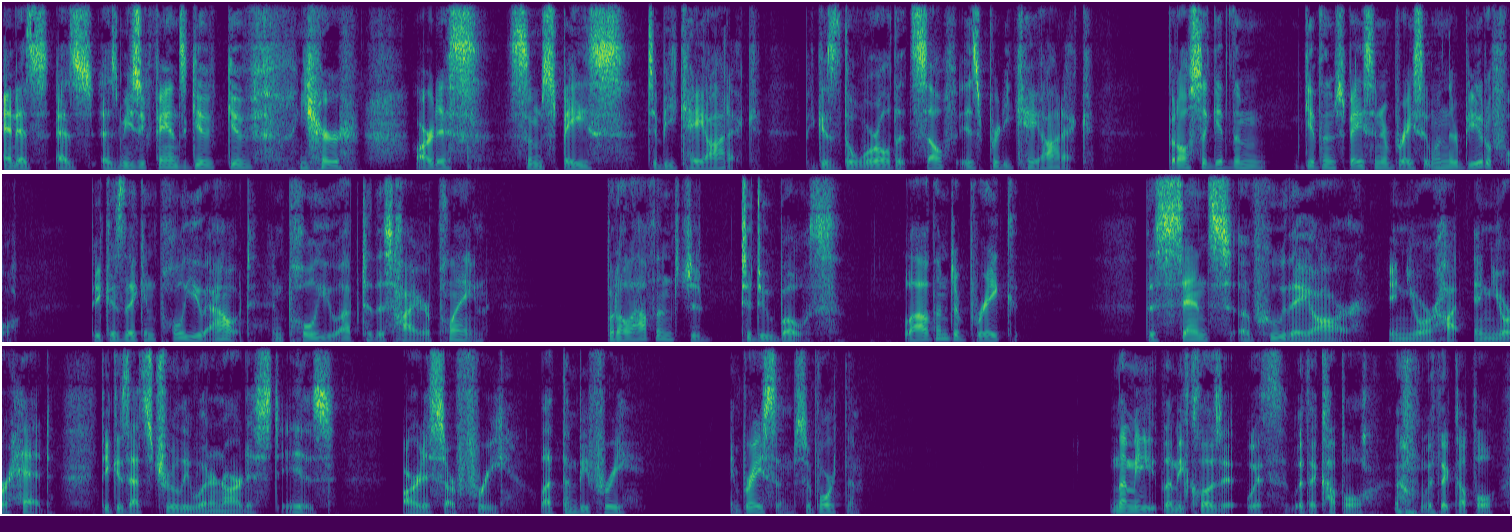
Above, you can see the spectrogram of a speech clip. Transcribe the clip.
And as as as music fans give give your artists some space to be chaotic because the world itself is pretty chaotic. But also give them give them space and embrace it when they're beautiful because they can pull you out and pull you up to this higher plane. But allow them to, to do both. Allow them to break the sense of who they are in your in your head because that's truly what an artist is. Artists are free. Let them be free. Embrace them, support them. Let me let me close it with with a couple with a couple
